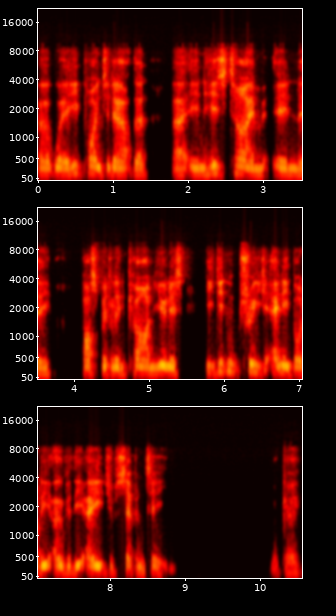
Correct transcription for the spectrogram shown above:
uh, where he pointed out that uh, in his time in the hospital in Khan Yunis, he didn't treat anybody over the age of 17. Okay.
